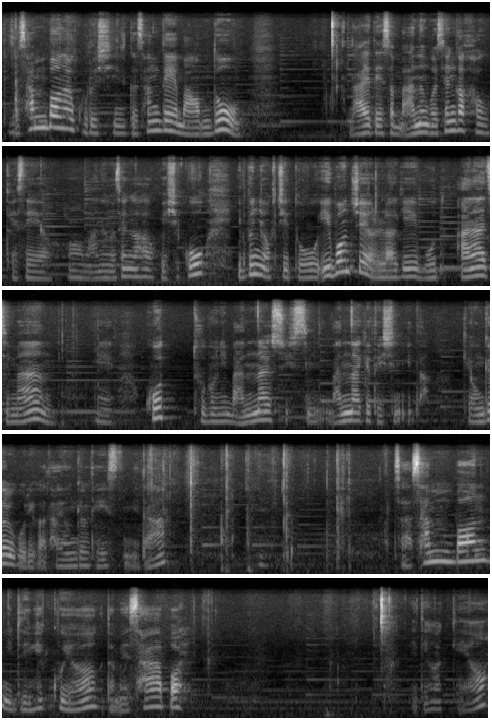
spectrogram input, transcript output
그래서 3번을 고르신 그 상대의 마음도 나에 대해서 많은 걸 생각하고 계세요. 어, 많은 걸 생각하고 계시고 이분 역시도 이번 주에 연락이 못 안 하지만 예, 곧 두 분이 만날 수 있습니다. 만나게 되십니다. 연결고리가 다 연결되어 있습니다. 음. 자, 3번 리딩 했고요. 그 다음에 4번 리딩 할게요.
